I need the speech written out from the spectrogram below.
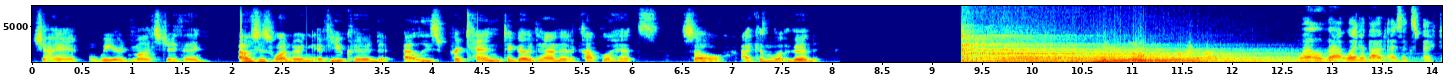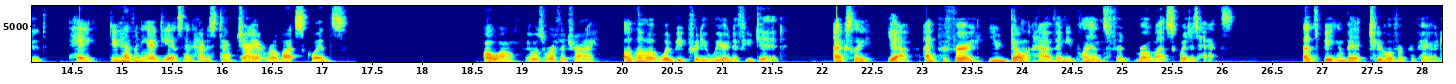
giant weird monster thing. I was just wondering if you could at least pretend to go down at a couple of hits so I can look good. Well, that went about as expected. Hey, do you have any ideas on how to stop giant robot squids? Oh well, it was worth a try. Although it would be pretty weird if you did. Actually, yeah, I'd prefer you don't have any plans for robot squid attacks. That's being a bit too overprepared.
